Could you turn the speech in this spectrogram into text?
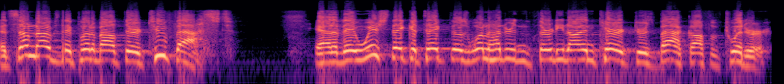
And sometimes they put them out there too fast. And they wish they could take those 139 characters back off of Twitter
